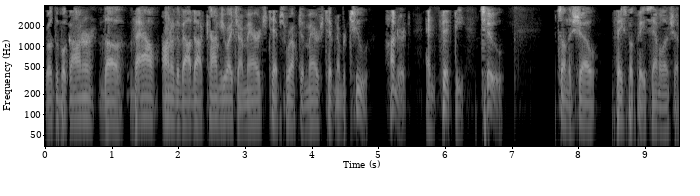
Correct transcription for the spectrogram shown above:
Wrote the book Honor the Vow, honorthevow.com. He writes our marriage tips. We're up to marriage tip number 252. It's on the show, Facebook page, Sam Malone Show.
